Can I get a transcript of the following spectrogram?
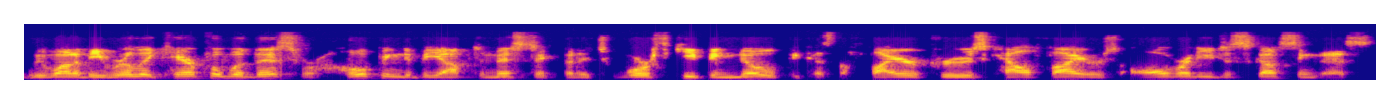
We want to be really careful with this. We're hoping to be optimistic, but it's worth keeping note because the fire crews, Cal Fire's already discussing this.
